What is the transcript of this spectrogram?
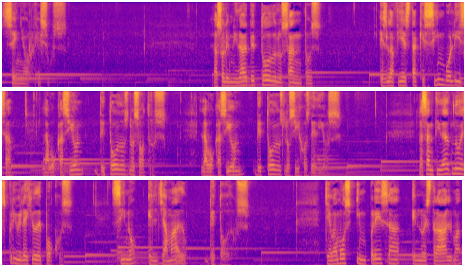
Señor Jesús. La solemnidad de todos los santos es la fiesta que simboliza la vocación de todos nosotros, la vocación de todos los hijos de Dios. La santidad no es privilegio de pocos, sino el llamado de todos. Llevamos impresa en nuestra alma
